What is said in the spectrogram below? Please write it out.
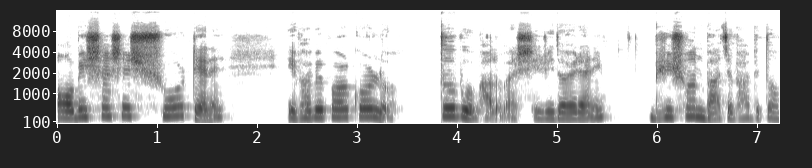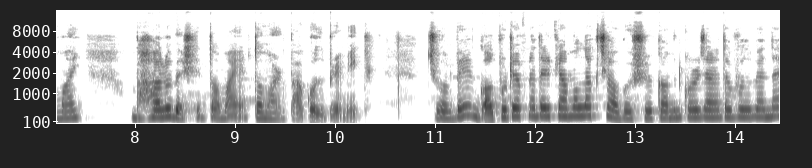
অবিশ্বাসের সুর টেনে এভাবে পর করল? তবুও ভালোবাসি হৃদয় রানী। ভীষণ বাজেভাবে তোমায় ভালোবেসে তোমায়, তোমার পাগল প্রেমিক। চলবে, গল্পটি আপনাদের কেমন লাগছে অবশ্যই কমেন্ট করে জানাতে ভুলবেন না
